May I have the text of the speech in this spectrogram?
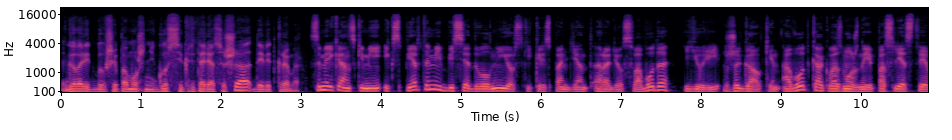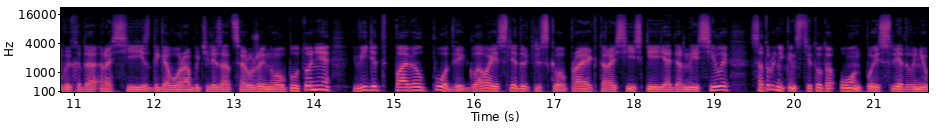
Говорит бывший помощник госсекретаря США Дэвид Кремер. С американскими экспертами беседовал нью-йоркский корреспондент «Радио Свобода» Юрий Жигалкин. А вот как возможные последствия выхода России из договора об утилизации оружейного плутония видит Павел Подвиг, глава исследовательского проекта «Российские ядерные силы», сотрудник Института ООН по исследованию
